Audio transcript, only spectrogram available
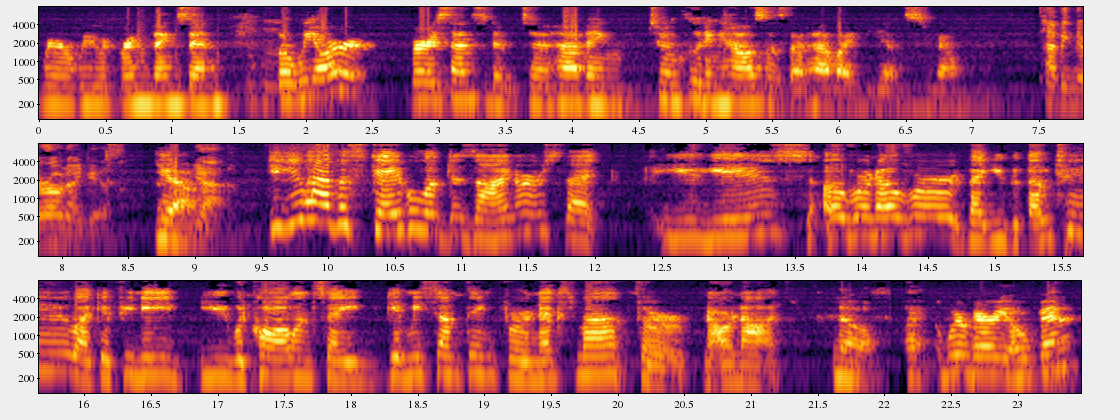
where we would bring things in. Mm-hmm. But we are very sensitive to having to including houses that have ideas, you know. Having their own ideas. Yeah. Yeah. Do you have a stable of designers that you use over and over that you go to? Like if you need, you would call and say, "Give me something for next month," or or not. No. I, we're very open.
